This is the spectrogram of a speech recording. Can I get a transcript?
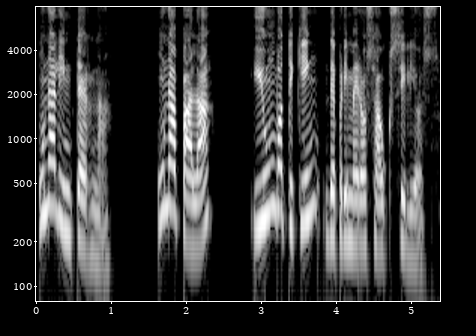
una linterna, una pala y un botiquín de primeros auxilios.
